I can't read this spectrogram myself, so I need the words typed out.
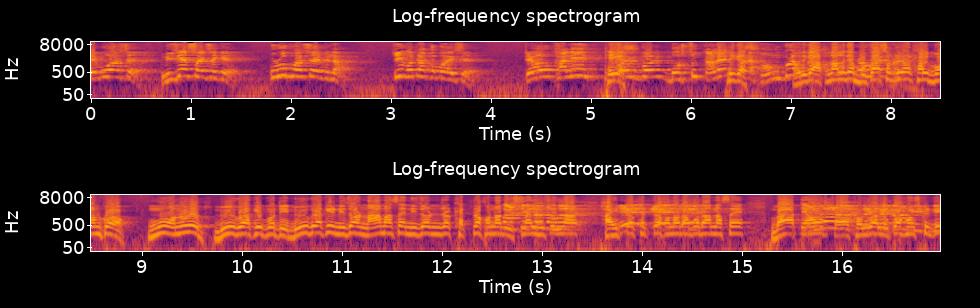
এইবোৰ আছে। নিজে চাইছেগে। প্ৰুফ আছে এইবিলাক। কি কথা ক'ব আহিছে? গতিকে আপোনালোকে বোকা চকীদাৰ খেল বন্ধ কৰক। মোৰ অনুৰোধ দুয়োগৰাকীৰ প্ৰতি দুয়োগৰাকীৰ নিজৰ নাম আছে নিজৰ নিজৰ ক্ষেত্ৰখনত ইছমাইল হুছেইনৰ সাহিত্য ক্ষেত্ৰখনত অৱদান আছে বা তেওঁ থলুৱা লোক সংস্কৃতি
